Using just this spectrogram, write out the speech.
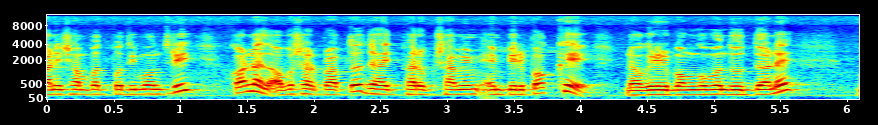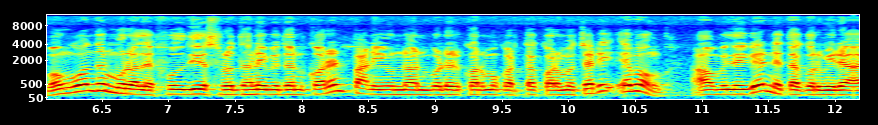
পানি সম্পদ প্রতিমন্ত্রী কর্নেল অবসরপ্রাপ্ত জাহিদ ফারুক শামীম এমপির পক্ষে নগরীর বঙ্গবন্ধু উদ্যানে বঙ্গবন্ধুর মুরালে ফুল দিয়ে শ্রদ্ধা নিবেদন করেন পানি উন্নয়ন বোর্ডের কর্মকর্তা কর্মচারী এবং আওয়ামী লীগের নেতাকর্মীরা।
